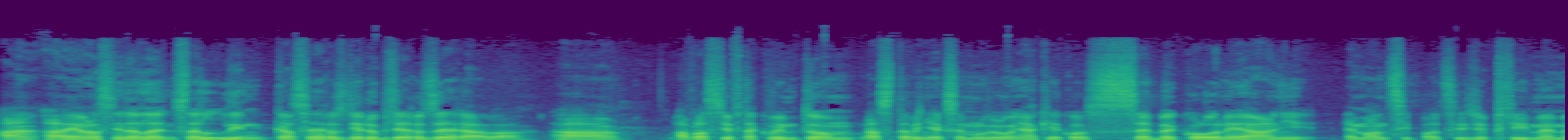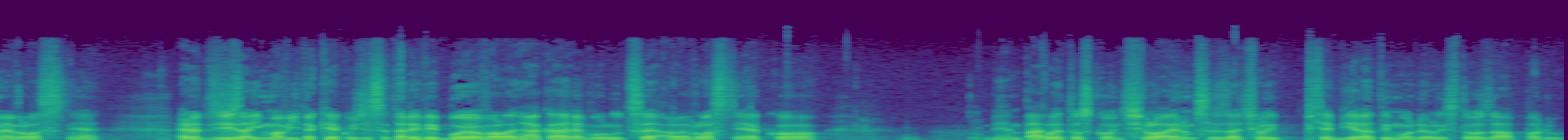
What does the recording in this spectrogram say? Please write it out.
A, a vlastně ta linka se hrozně dobře rozehrává. A, a vlastně v takovém tom nastavení, jak se mluvilo o nějaké jako sebekoloniální emancipaci, že přijmeme vlastně, je to zajímavý taky, jako, že se tady vybojovala nějaká revoluce, ale vlastně jako během pár let to skončilo a jenom se začaly přebírat ty modely z toho západu,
